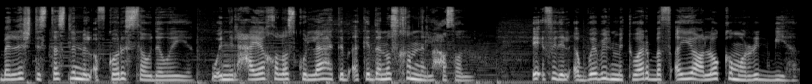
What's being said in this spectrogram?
بلاش تستسلم للأفكار السوداوية وإن الحياة خلاص كلها هتبقى كده نسخة من اللي حصل اقفل الأبواب المتواربة في أي علاقة مريت بيها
